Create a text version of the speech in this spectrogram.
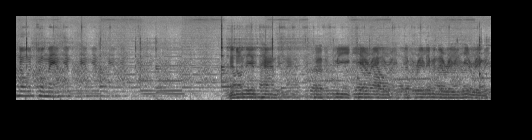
No comment. And on the intent to me carry out the preliminary hearing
